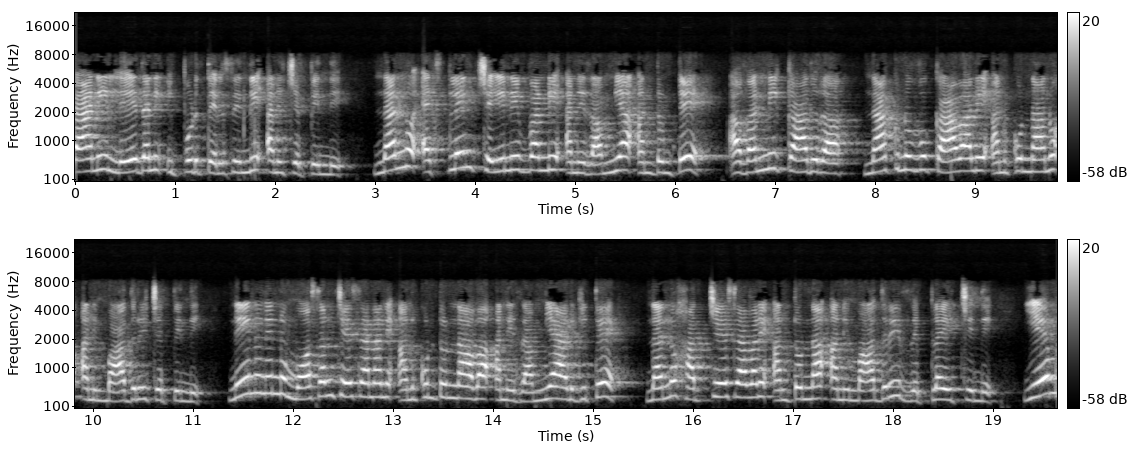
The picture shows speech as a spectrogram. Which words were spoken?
కానీ లేదని ఇప్పుడు తెలిసింది అని చెప్పింది. నన్ను ఎక్స్ప్లెయిన్ చేయనివ్వండి అని రమ్య అంటుంటే అవన్నీ కాదురా నాకు నువ్వు కావాలి అనుకున్నాను అని మాధురి చెప్పింది. నేను నిన్ను మోసం చేశానని అనుకుంటున్నావా అని రమ్య అడిగితే నన్ను హర్ట్ చేశావని అంటున్నా అని మాధురి రిప్లై ఇచ్చింది. ఏం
